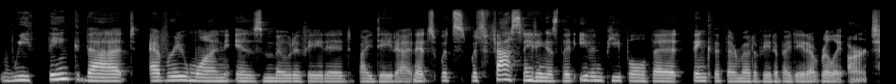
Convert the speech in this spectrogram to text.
we think that everyone is motivated by data. And it's what's what's fascinating is that even people that think that they're motivated by data really aren't.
